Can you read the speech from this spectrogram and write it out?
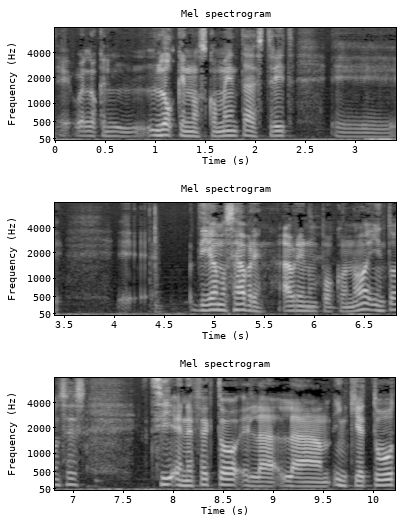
eh, lo que lo que nos comenta Street, eh, eh, digamos, abren, abren un poco, ¿no? Y entonces Sí, en efecto, la, la inquietud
